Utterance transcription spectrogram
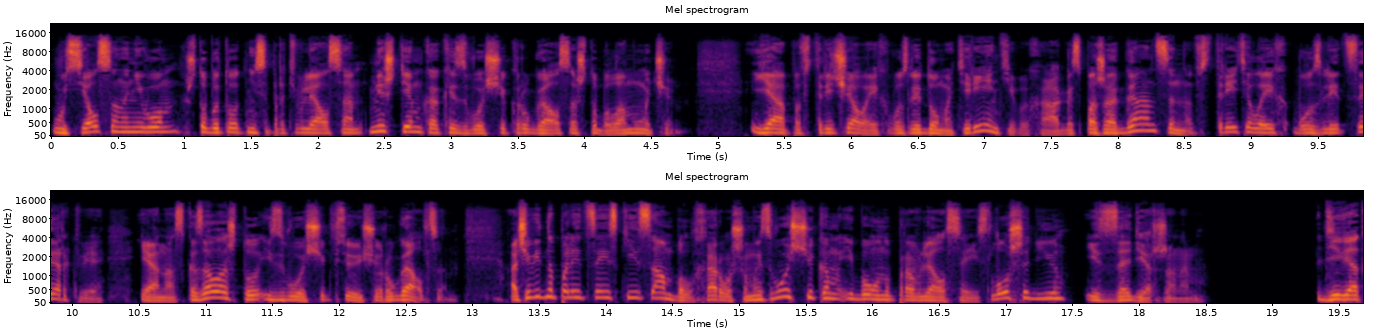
уселся на него, чтобы тот не сопротивлялся, меж тем, как извозчик ругался, что было мочи. Я повстречала их возле дома Терентьевых, а госпожа Гансен встретила их возле церкви, и она сказала, что извозчик все еще ругался. Очевидно, полицейский сам был хорошим извозчиком, ибо он управлялся и с лошадью, и с задержанным. 9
